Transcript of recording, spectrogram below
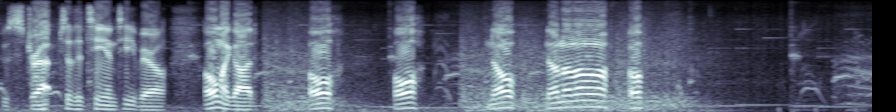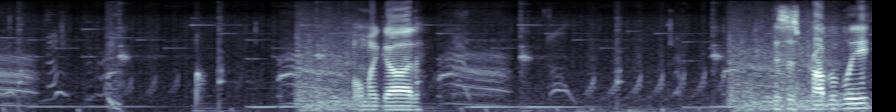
who's strapped to the TNT barrel. Oh my god. Oh. Oh. No. No, no, no, no, no. Oh. Oh my god. This is probably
